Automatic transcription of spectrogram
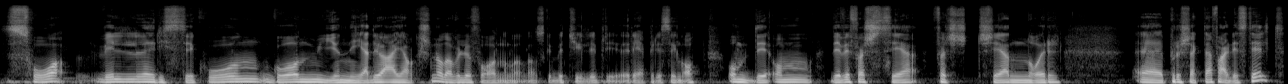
så vil risikoen gå mye ned i å eie aksjen, og da vil du få en ganske betydelig reprising opp. Om det, om det vil først, se, først skje når eh, prosjektet er ferdigstilt,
